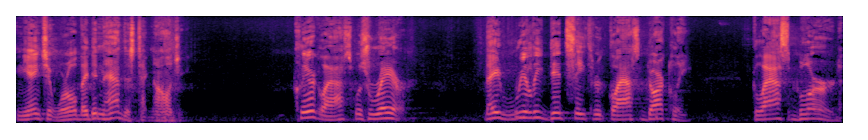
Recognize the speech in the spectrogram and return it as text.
In the ancient world, they didn't have this technology. Clear glass was rare. They really did see through glass darkly, glass blurred.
